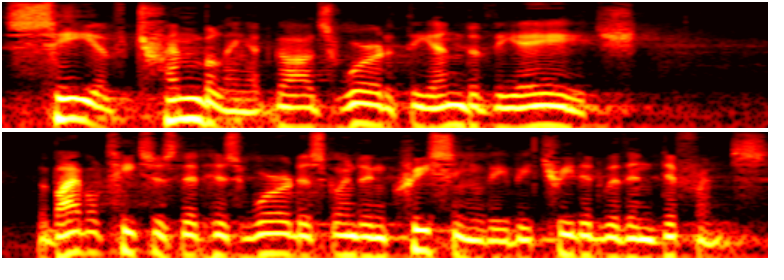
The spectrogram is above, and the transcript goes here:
sea of trembling at God's word at the end of the age, the Bible teaches that His word is going to increasingly be treated with indifference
